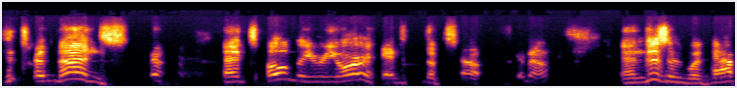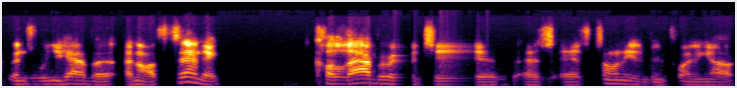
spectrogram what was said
the nuns had totally reoriented themselves, you know. And this is what happens when you have a, an authentic, collaborative, as, as Tony has been pointing out,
